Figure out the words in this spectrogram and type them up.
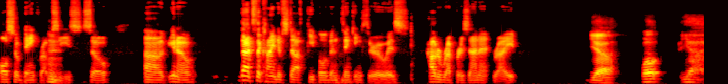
also bankruptcies. So, uh, you know, that's the kind of stuff people have been thinking through is how to represent it, right? Yeah. Well, yeah.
